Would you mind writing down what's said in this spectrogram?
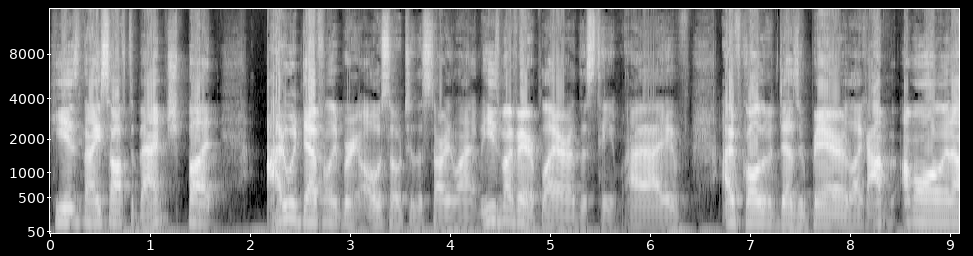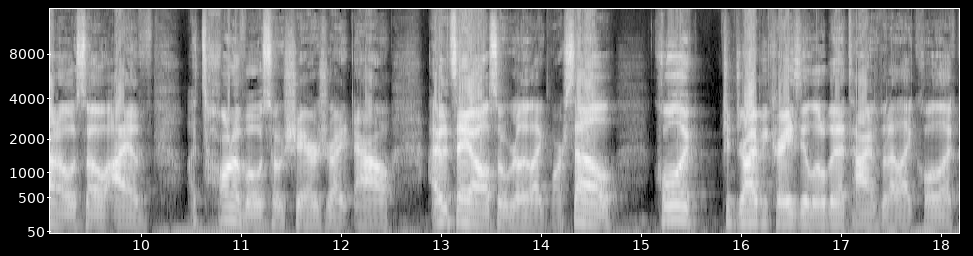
He is nice off the bench, but I would definitely bring Oso to the starting lineup. He's my favorite player of this team. I've I've called him a desert bear. Like I'm I'm all in on Oso. I have a ton of Oso shares right now. I would say I also really like Morsell. Kolek can drive me crazy a little bit at times, but I like Kolek.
